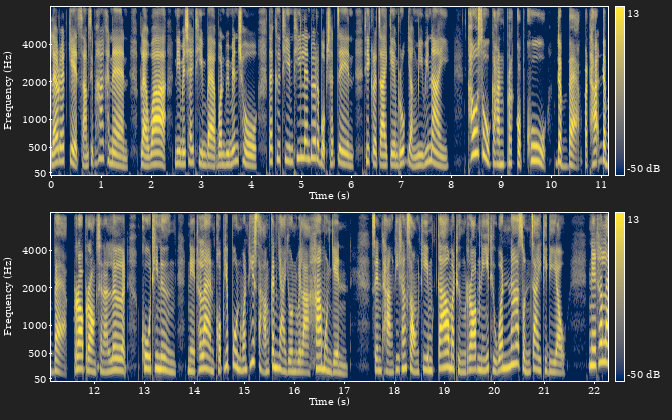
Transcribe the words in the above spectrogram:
และเรดเกต 35 คะแนน แปลว่านี่ไม่ใช่ทีมแบบวันวิเมนโชว์แต่คือทีมที่เล่นด้วยระบบชัดเจน ที่กระจายเกมรุกอย่างมีวินัย เข้าสู่การประกบคู่ The Bag ปะทะ The Bag รอบรองชนะเลิศ คู่ที่ 1 เนเธอร์แลนด์พบญี่ปุ่นวันที่ 3 กันยายนเวลา5โมงเย็น เส้นทางที่ทั้งสองทีมก้าวมาถึงรอบนี้ถือว่าน่าสนใจทีเดียว เนเธอร์แล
